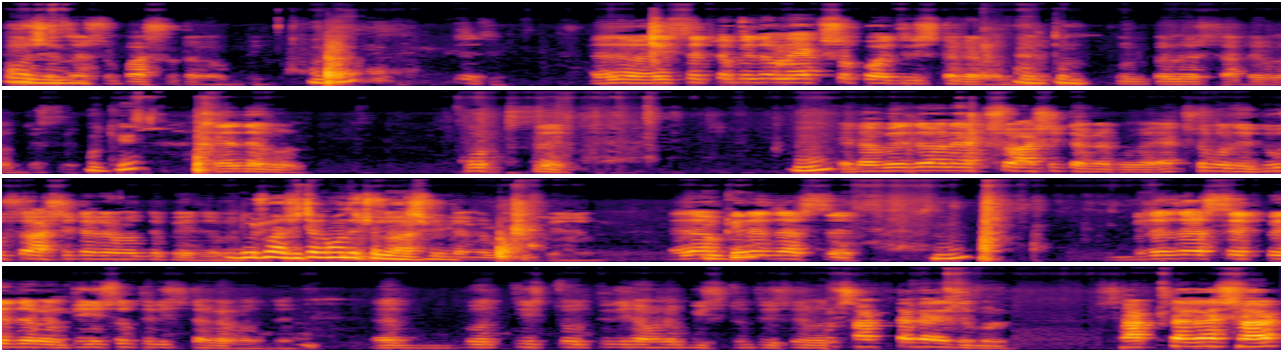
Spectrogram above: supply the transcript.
তিনশো চারশো পাঁচশো টাকা অব্দি ঠিক আছে? এই সেটটা পেয়ে যাবেন একশো পঁয়ত্রিশ টাকার মধ্যে। ফুল প্যান্টের শার্টের মধ্যে। ওকে এই দেখুন কোট সেট এটা পেয়ে যাবেন একশো আশি টাকার মধ্যে একশো বলছি দুশো আশি টাকার মধ্যে পেয়ে যাবেন দুশো আশি টাকার মধ্যে চলে আসবে। টাকার মধ্যে পেয়ে যাবেন ব্লেজার সেট। ব্লেজার সেট পেয়ে যাবেন তিনশো তিরিশ টাকার মধ্যে। বত্রিশ চৌত্রিশ আপনার বিশ চৌত্রিশের মধ্যে ষাট টাকায় দেখুন ষাট টাকা শার্ট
